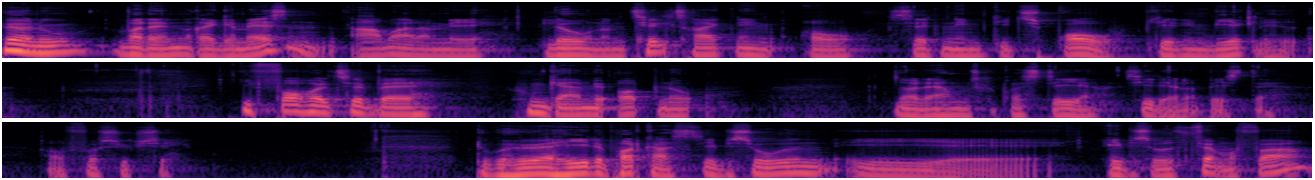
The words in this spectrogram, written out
Hør nu, hvordan Rikke Madsen arbejder med loven om tiltrækning og sætning dit sprog bliver din virkelighed. I forhold til, hvad hun gerne vil opnå, når det er, hun skal præstere sit allerbedste og få succes. Du kan høre hele podcast-episoden i øh, episode 45,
